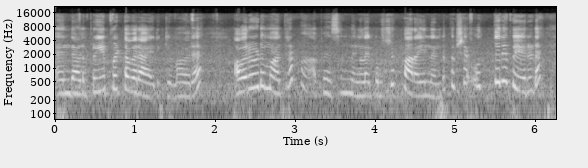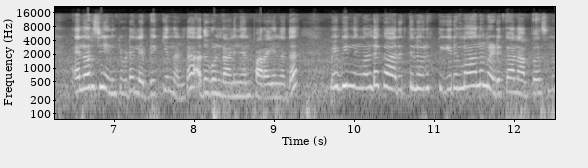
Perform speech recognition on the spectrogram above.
എന്താണ് പ്രിയപ്പെട്ടവരായിരിക്കും അവർ അവരോട് മാത്രം ആ പേഴ്സൺ നിങ്ങളെക്കുറിച്ച് പറയുന്നുണ്ട്. പക്ഷെ ഒത്തിരി പേരുടെ എനർജി എനിക്കിവിടെ ലഭിക്കുന്നുണ്ട്. അതുകൊണ്ടാണ് ഞാൻ പറയുന്നത്. മേ ബി നിങ്ങളുടെ കാര്യത്തിൽ ഒരു തീരുമാനം എടുക്കാൻ ആ പേഴ്സണ്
